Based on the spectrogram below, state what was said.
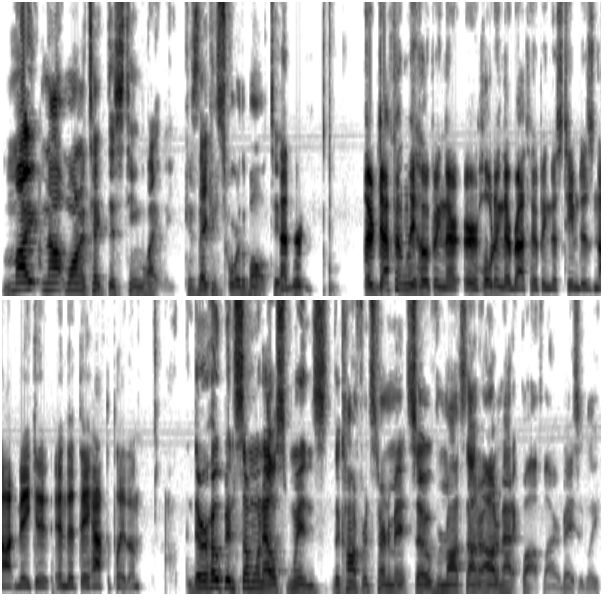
might not want to take this team lightly because they can score the ball too. Yeah, they're, they're definitely hoping they're or holding their breath, hoping this team does not make it and that they have to play them. They're hoping someone else wins the conference tournament, so Vermont's not an automatic qualifier, basically.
